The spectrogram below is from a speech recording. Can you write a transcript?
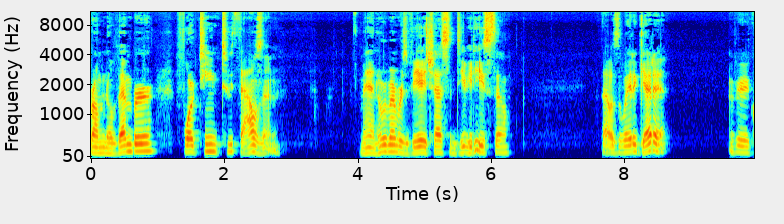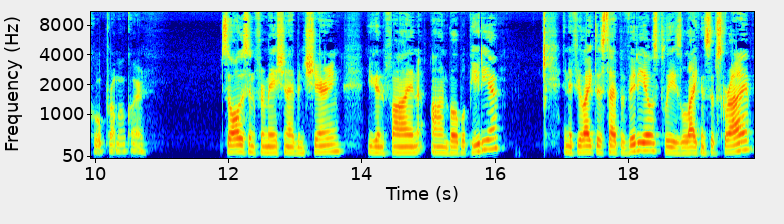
from November 14, 2000. Man, who remembers VHS and DVDs still? That was the way to get it. A very cool promo card. So, all this information I've been sharing you can find on Bulbapedia. And if you like this type of videos, please like and subscribe.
